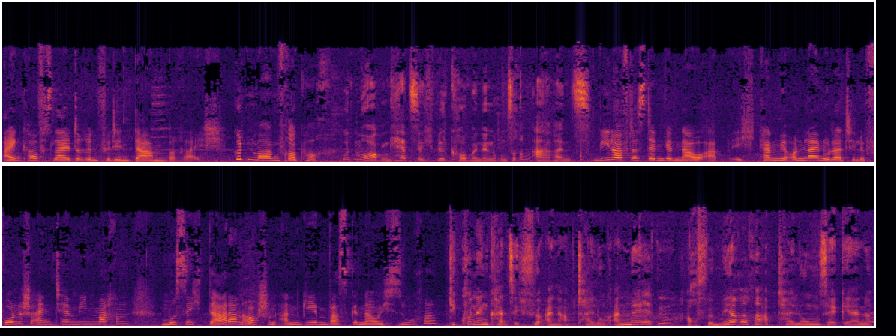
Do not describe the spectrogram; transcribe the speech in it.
Einkaufsleiterin für den Damenbereich. Guten Morgen, Frau Koch. Guten Morgen, herzlich willkommen in unserem Ahrens. Wie läuft das denn genau ab? Ich kann mir online oder telefonisch einen Termin machen. Muss ich da dann auch schon angeben, was genau ich suche? Die Kundin kann sich für eine Abteilung anmelden, auch für mehrere Abteilungen sehr gerne.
